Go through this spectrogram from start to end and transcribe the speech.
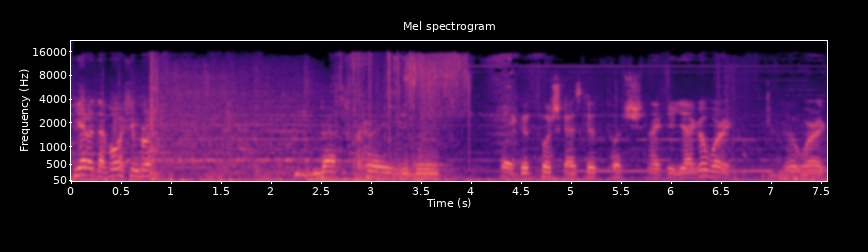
He had a devotion, bro. that's crazy, dude. Hey, good push, guys, good push. Thank you. Yeah, good work. Good work.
